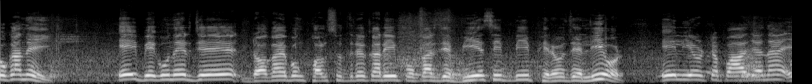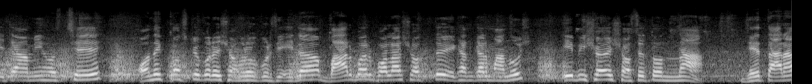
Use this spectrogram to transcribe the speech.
দোকানেই এই বেগুনের যে ডগা এবং ফলসূত্রকারী পোকার যে বিএসিবি ফেরো যে লিওর এই লিওরটা পাওয়া যায় না। এটা আমি হচ্ছে অনেক কষ্ট করে সংগ্রহ করছি। এটা বারবার বলা সত্ত্বেও এখানকার মানুষ এ বিষয়ে সচেতন না যে তারা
